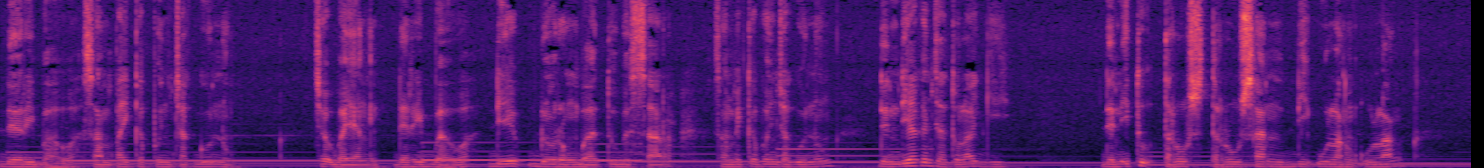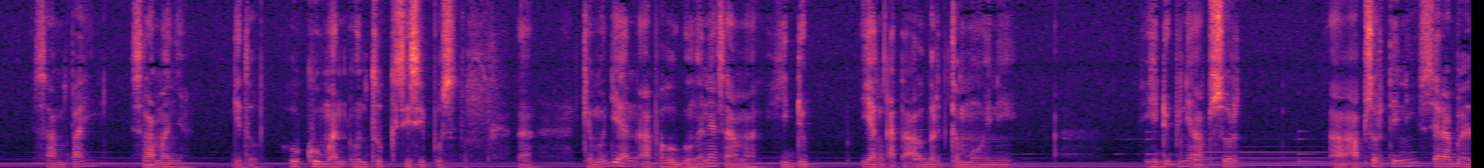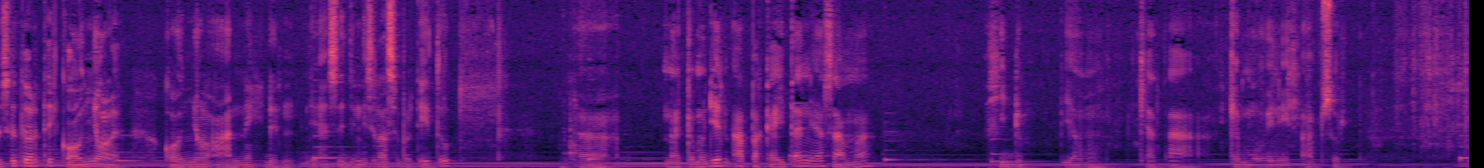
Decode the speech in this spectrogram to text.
dari bawah sampai ke puncak gunung. Coba bayangin dari bawah dia dorong batu besar sampai ke puncak gunung dan dia akan jatuh lagi. Dan itu terus-terusan diulang-ulang sampai selamanya gitu. Hukuman untuk Sisyphus nah kemudian apa hubungannya sama hidup yang kata Albert Camus ini? Hidup ini absurd uh, absurd ini secara bahasa itu artinya konyol ya. Konyol aneh dan ya sejenis lah seperti itu. Uh, nah kemudian apa kaitannya sama hidup yang kata Camus ini absurd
